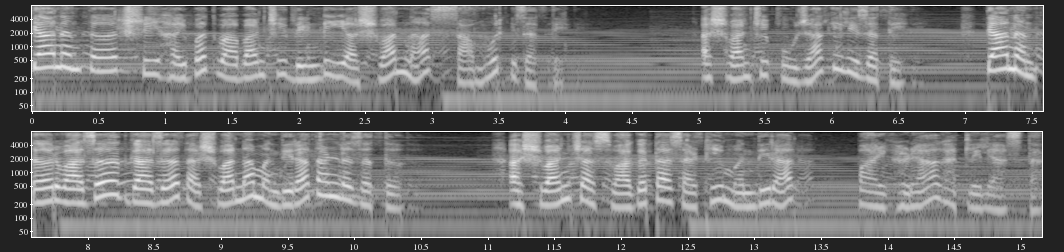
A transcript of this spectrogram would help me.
त्यानंतर श्री हैबत बाबांची दिंडी अश्वांना सामोरी जाते. अश्वांची पूजा केली जाते. त्यानंतर वाजत गाजत अश्वांना मंदिरात आणलं जातं. अश्वांच्या स्वागतासाठी मंदिरात पायघड्या घातलेल्या असतात.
